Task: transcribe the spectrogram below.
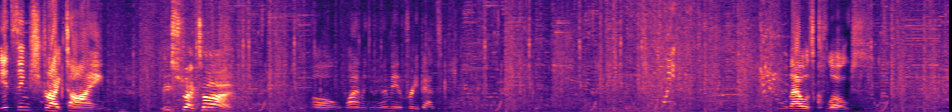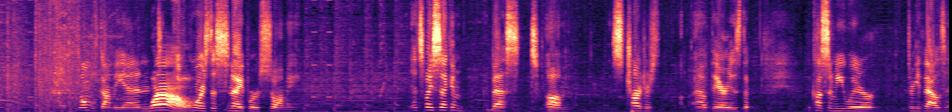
It's ink strike time. Ink strike time! Oh, why am I doing? It? I made a pretty bad spell. Oh, that was close. It almost got me, and Wow. of course the sniper saw me. It's my second best um, chargers out there is the, the custom Emulator 3000.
